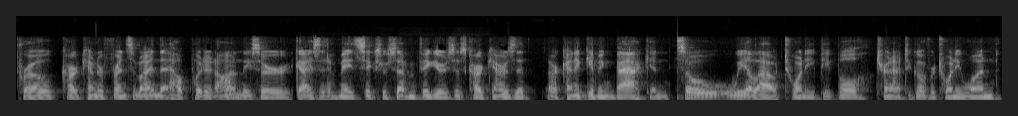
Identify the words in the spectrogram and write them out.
pro card counter friends of mine that help put it on. These are guys that have made six or seven figures as card counters that are kind of giving back. And so we allow 20 people, try not to go over 21,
